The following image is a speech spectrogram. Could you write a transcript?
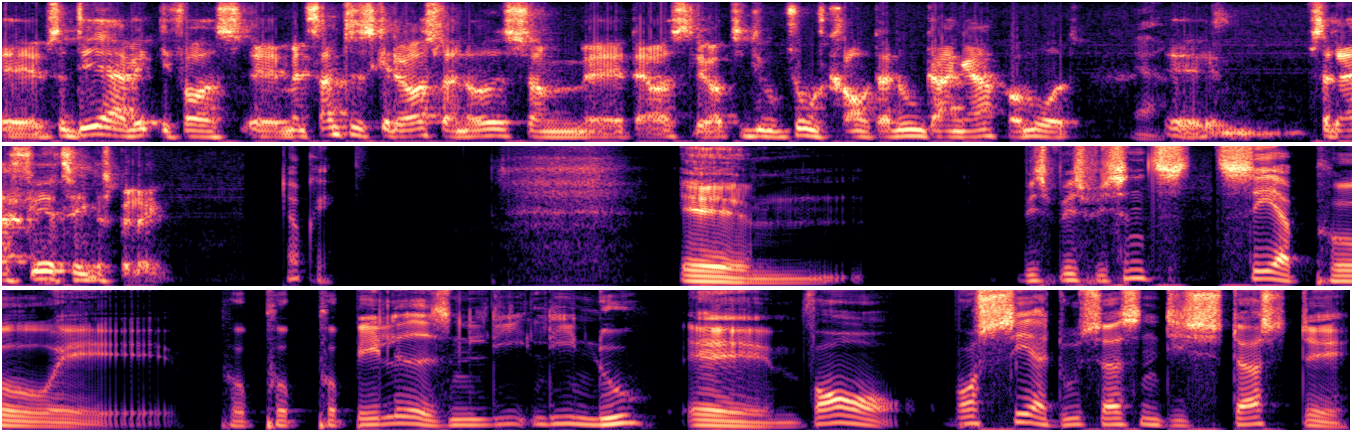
Øh, så det er vigtigt for os, øh, men samtidig skal det også være noget, som øh, der også lever op til de dokumentationskrav, der nogle gange er på området. Ja. Øh, så der er flere ting, der spiller ind. Okay. Øhm, hvis, hvis vi sådan ser på, øh, på, på, på billedet sådan lige, lige nu, øh, hvor, hvor ser du så sådan de største,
